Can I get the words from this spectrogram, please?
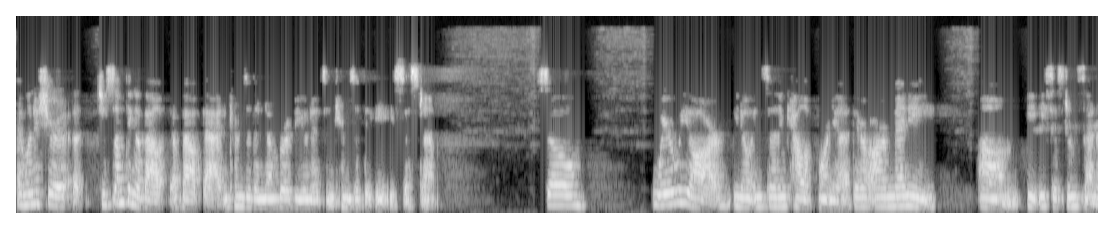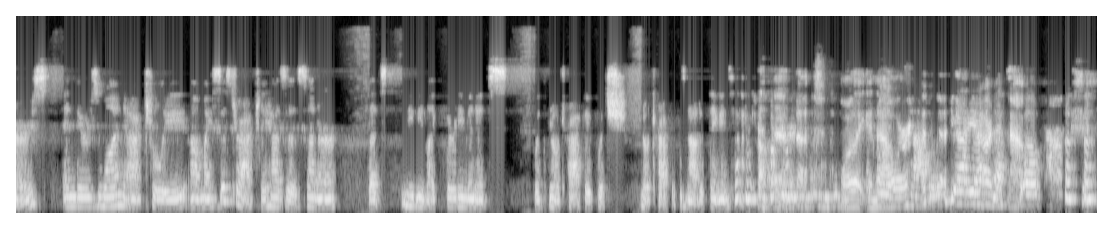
I want to share uh, just something about about that in terms of the number of units in terms of the EE system. So where we are, you know, in Southern California, there are many um, EE system centers, and there's one actually. Uh, my sister actually has a center that's maybe like 30 minutes with no traffic, which no traffic is not a thing in Southern California. More like an hour. yeah, yeah. So,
